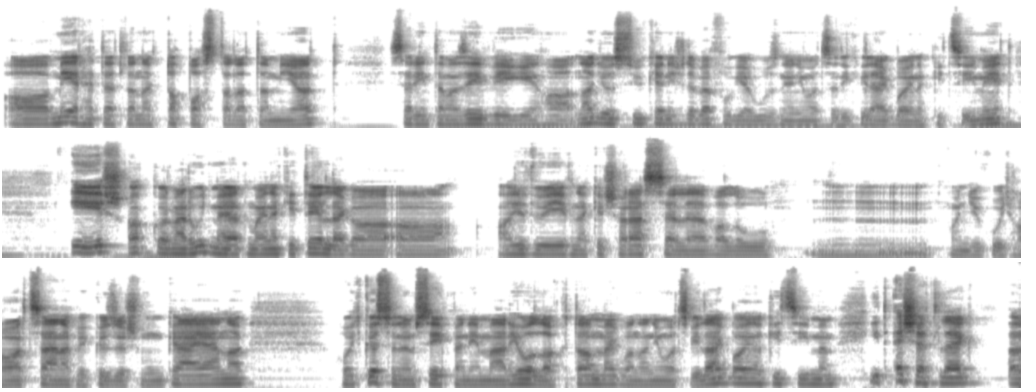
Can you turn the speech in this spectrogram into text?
a mérhetetlen nagy tapasztalata miatt, szerintem az év végén, ha nagyon szűken is, de be fogja húzni a nyolcadik világbajnoki címét, és akkor már úgy mehet majd neki tényleg a, a, a jövő évnek és a russell való mm, mondjuk úgy harcának, vagy közös munkájának, hogy köszönöm szépen, én már jól laktam, megvan a nyolc világbajnoki címem. Itt esetleg uh,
